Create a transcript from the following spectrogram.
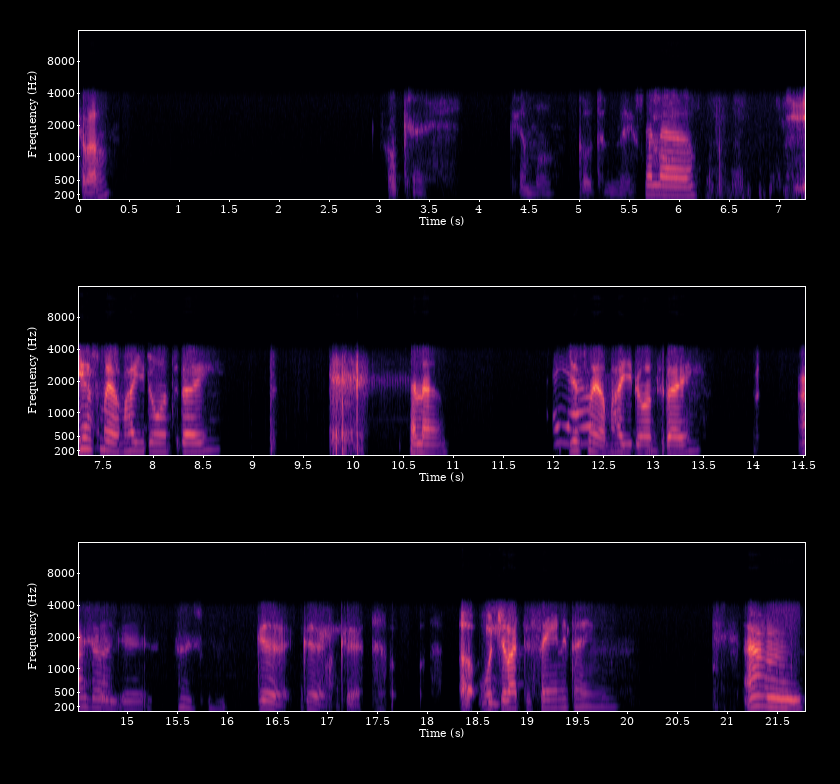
Hello. Okay. Come on. Go to the next. call. Hello. Yes, ma'am. How you doing today? Hello. Yes, ma'am. How you doing today? I'm doing good. Good, good, good. Uh, would you like to say anything? Um,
